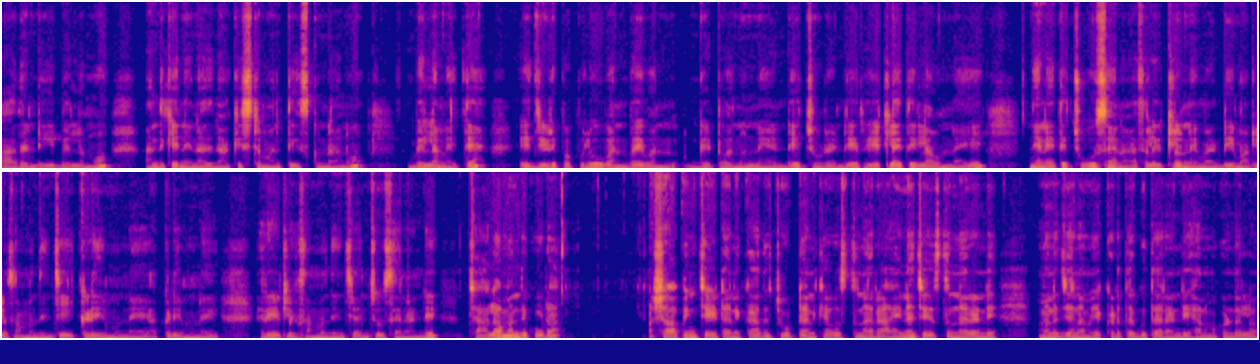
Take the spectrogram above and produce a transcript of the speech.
రాదండి ఈ బెల్లము. అందుకే నేను అది నాకు ఇష్టమని తీసుకున్నాను. బెల్లం అయితే ఈ జీడిపప్పులు one buy one get one ఉన్నాయండి. చూడండి రేట్లు అయితే ఇలా ఉన్నాయి. నేనైతే చూశాను అసలు ఎట్లున్నాయి మన డీమార్ట్లో సంబంధించి ఇక్కడ ఏమున్నాయి అక్కడ ఏమున్నాయి రేట్లకు సంబంధించి అని చూశానండి. చాలామంది కూడా షాపింగ్ చేయటానికి కాదు చూడటానికే వస్తున్నారు. అయినా చేస్తున్నారండి. మన జనం ఎక్కడ తగ్గుతారండి హనుమకొండలో?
